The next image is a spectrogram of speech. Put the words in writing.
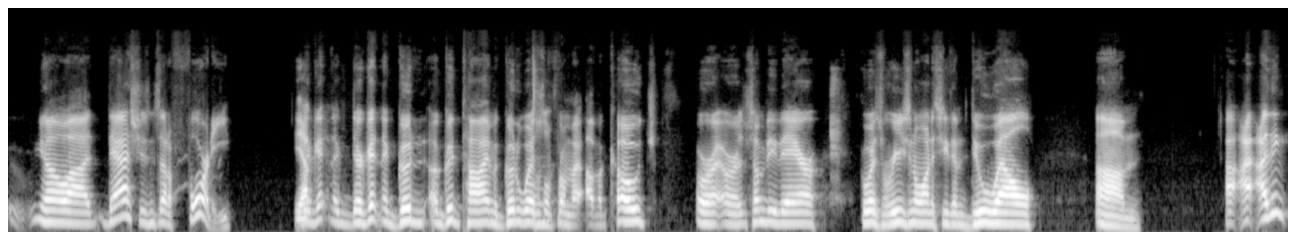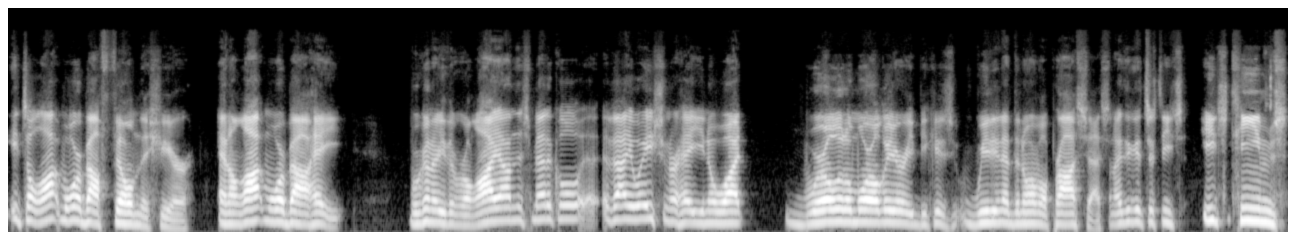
you know uh dashes instead of 40 Yep. they're getting a, they're getting a good a good time a good whistle from a, of a coach or or somebody there who has reason to want to see them do well um i i think it's a lot more about film this year and a lot more about hey we're going to either rely on this medical evaluation or hey you know what we're a little more leery because we didn't have the normal process and i think it's just each each team's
